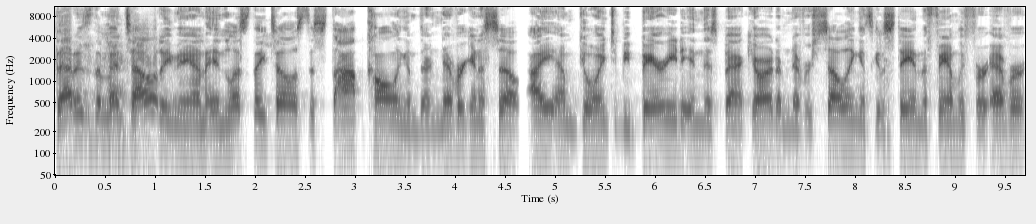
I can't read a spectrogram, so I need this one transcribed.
That is the mentality, man. Unless they tell us to stop calling them, they're never going to sell. I am going to be buried in this backyard. I'm never selling. It's going to stay in the family forever.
